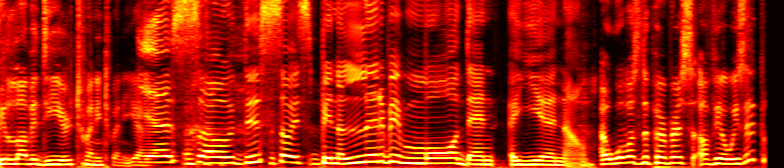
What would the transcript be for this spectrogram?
beloved year 2020. Yeah. Yes, so this so it's been a little bit more than a year now. Uh, what was the purpose of your visit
